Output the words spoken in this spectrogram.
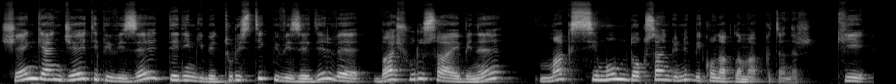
Schengen C tipi vize dediğim gibi turistik bir vizedir ve başvuru sahibine maksimum 90 günlük bir konaklama hakkı tanır. Ki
